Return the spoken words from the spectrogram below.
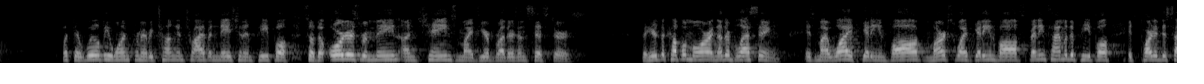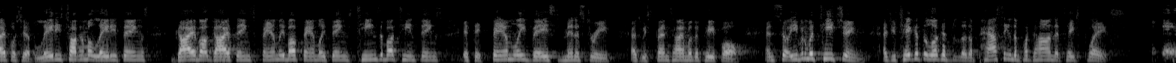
But there will be one from every tongue and tribe and nation and people. So the orders remain unchanged, my dear brothers and sisters. So here's a couple more. Another blessing is my wife getting involved, Mark's wife getting involved, spending time with the people. It's part of discipleship. Ladies talking about lady things, guy about guy things, family about family things, teens about teen things. It's a family-based ministry as we spend time with the people. And so even with teaching, as you take a look at the, passing of the baton that takes place. Okay,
